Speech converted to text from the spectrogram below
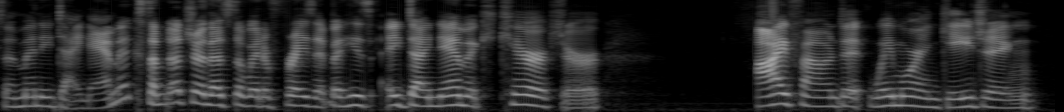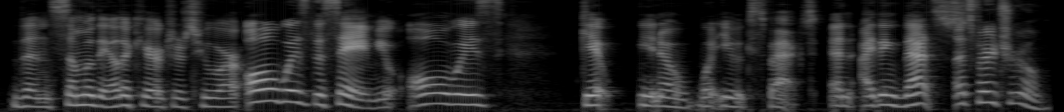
so many dynamics, I'm not sure that's the way to phrase it, but he's a dynamic character. I found it way more engaging than some of the other characters who are always the same. You always get, you know, what you expect. And I think that's that's very true.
